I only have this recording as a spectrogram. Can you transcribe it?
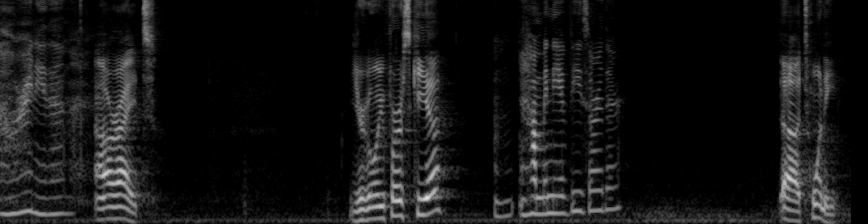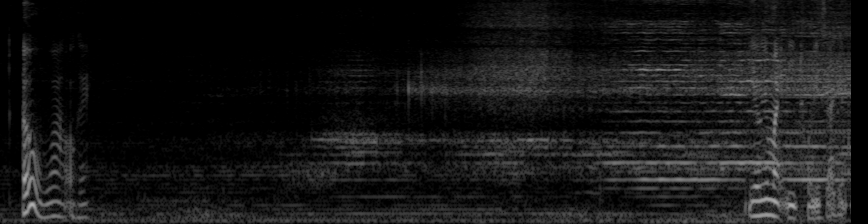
Alrighty then. All right. You're going first, Kia. How many of these are there? Uh, Twenty. Oh wow. Okay. Yeah, we might need 20 seconds.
